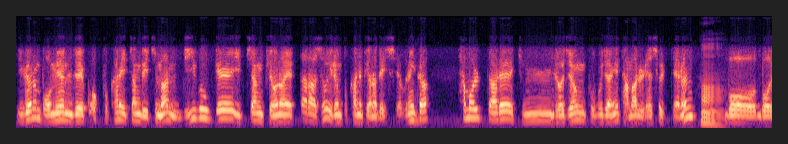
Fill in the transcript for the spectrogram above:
이거는 보면 이제 꼭 북한의 입장도 있지만 미국의 입장 변화에 따라서 이런 북한의 변화도 있어요. 그러니까 3월 달에 김여정 부부장이 담화를 했을 때는 어. 뭐, 뭐,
